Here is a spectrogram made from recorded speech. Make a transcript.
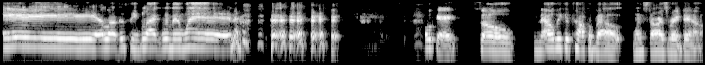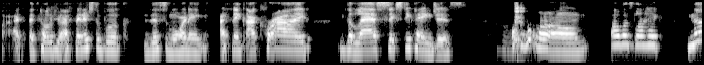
Hey, I love to see Black women win. okay, so now we could talk about When Stars Rain Down. I, I told you I finished the book this morning. I think I cried the last 60 pages. Oh. um, I was like, no,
